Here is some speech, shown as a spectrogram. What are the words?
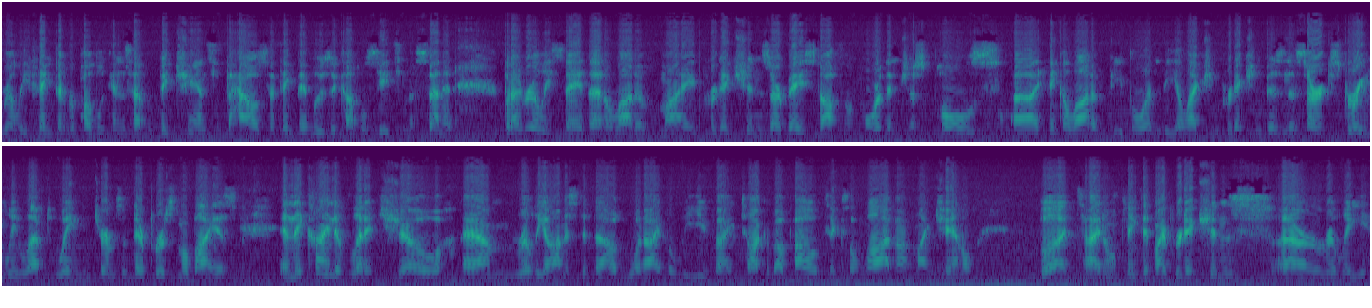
really think that Republicans have a big chance at the House. I think they lose a couple seats in the Senate. But I'd really say that a lot of my predictions are based off of more than just polls. Uh, I think a lot of people in the election prediction business are extremely left wing in terms of their personal bias, and they kind of let it show. I'm really honest about what I believe. I talk about politics a lot on my channel but I don't think that my predictions are really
